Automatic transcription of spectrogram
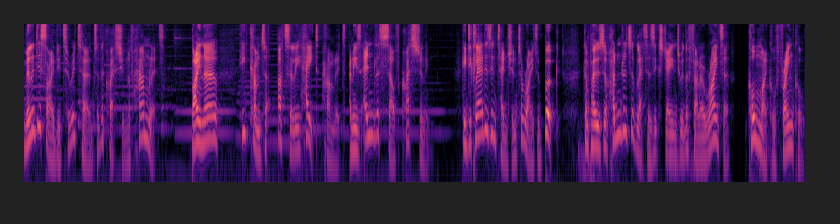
Miller decided to return to the question of Hamlet. By now, he'd come to utterly hate Hamlet and his endless self questioning. He declared his intention to write a book composed of hundreds of letters exchanged with a fellow writer called Michael Fraenkel.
